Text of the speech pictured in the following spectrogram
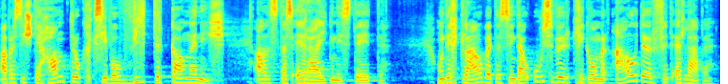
Aber es ist der Handdruck, der weitergegangen ist als das Ereignis dort. Und ich glaube, das sind auch Auswirkungen, die wir auch erleben dürfen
